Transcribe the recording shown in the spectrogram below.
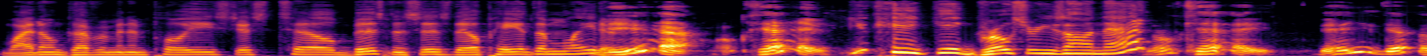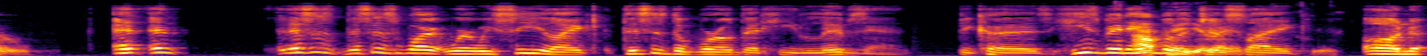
why don't government employees just tell businesses they'll pay them later? Yeah. Okay. You can't get groceries on that. Okay. There you go. And and this is this is where where we see like this is the world that he lives in because he's been able to just later. like oh no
